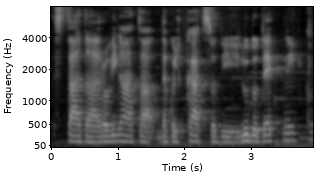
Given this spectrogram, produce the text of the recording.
È stata rovinata da quel cazzo di Ludotechnic.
